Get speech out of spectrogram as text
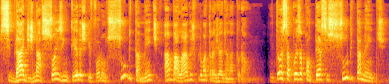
cidades, nações inteiras que foram subitamente abaladas por uma tragédia natural. Então essa coisa acontece subitamente.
